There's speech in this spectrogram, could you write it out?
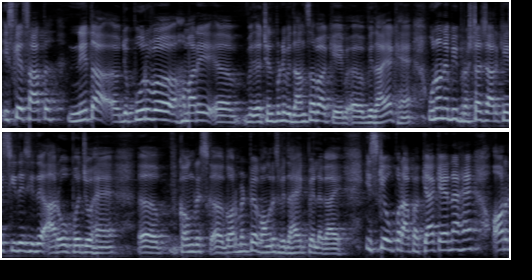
इसके साथ नेता जो पूर्व हमारे चिंतपूर्णी विधानसभा के विधायक हैं उन्होंने भी भ्रष्टाचार के सीधे सीधे आरोप जो हैं कांग्रेस गवर्नमेंट पे और कांग्रेस विधायक पे लगाए। इसके ऊपर आपका क्या कहना है? और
